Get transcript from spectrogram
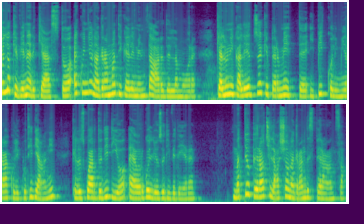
Quello che viene richiesto è quindi una grammatica elementare dell'amore, che è l'unica legge che permette i piccoli miracoli quotidiani che lo sguardo di Dio è orgoglioso di vedere. Matteo però ci lascia una grande speranza,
